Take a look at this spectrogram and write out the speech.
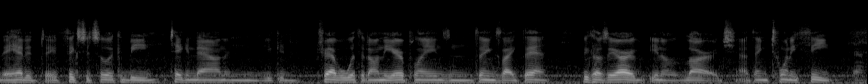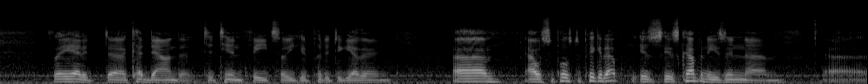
they had it, they fixed it so it could be taken down and you could travel with it on the airplanes and things like that because they are, you know, large. I think 20 feet. Yeah. So they had it uh, cut down to, to 10 feet so you could put it together. And um, I was supposed to pick it up. His, his company's in, um, uh,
